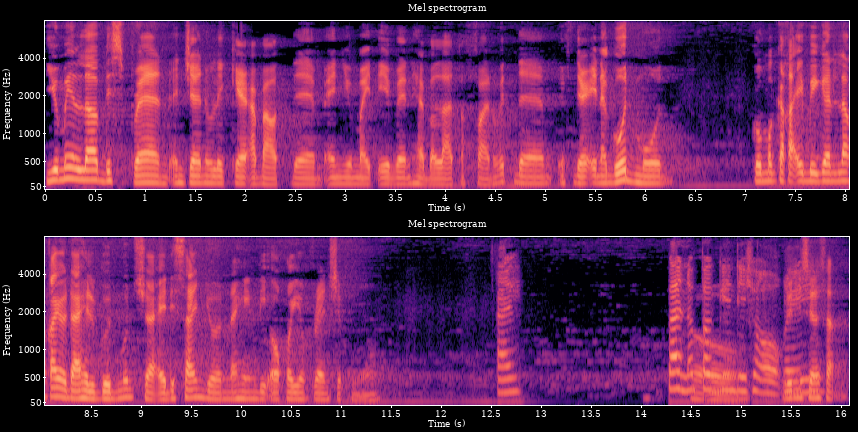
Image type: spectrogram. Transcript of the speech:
You may love this friend and genuinely care about them and you might even have a lot of fun with them if they're in a good mood. Kung magkakaibigan lang kayo dahil good mood siya, eh design yun na hindi okay yung friendship niyo. Ay. Paano pag Oo. hindi siya okay? Yun yung sinasa-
